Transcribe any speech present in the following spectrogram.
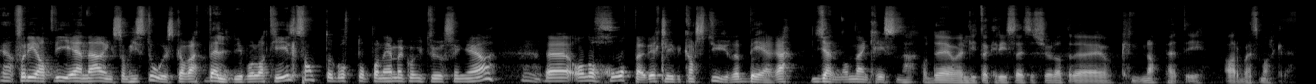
Ja. Fordi at vi er en næring som historisk har vært veldig volatilt sant? og gått opp og ned med konjunktursvingninger. Eh, og nå håper jeg virkelig vi kan styre bedre gjennom den krisen her. Og det er jo en liten krise i seg sjøl at det er jo knapphet i arbeidsmarkedet.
